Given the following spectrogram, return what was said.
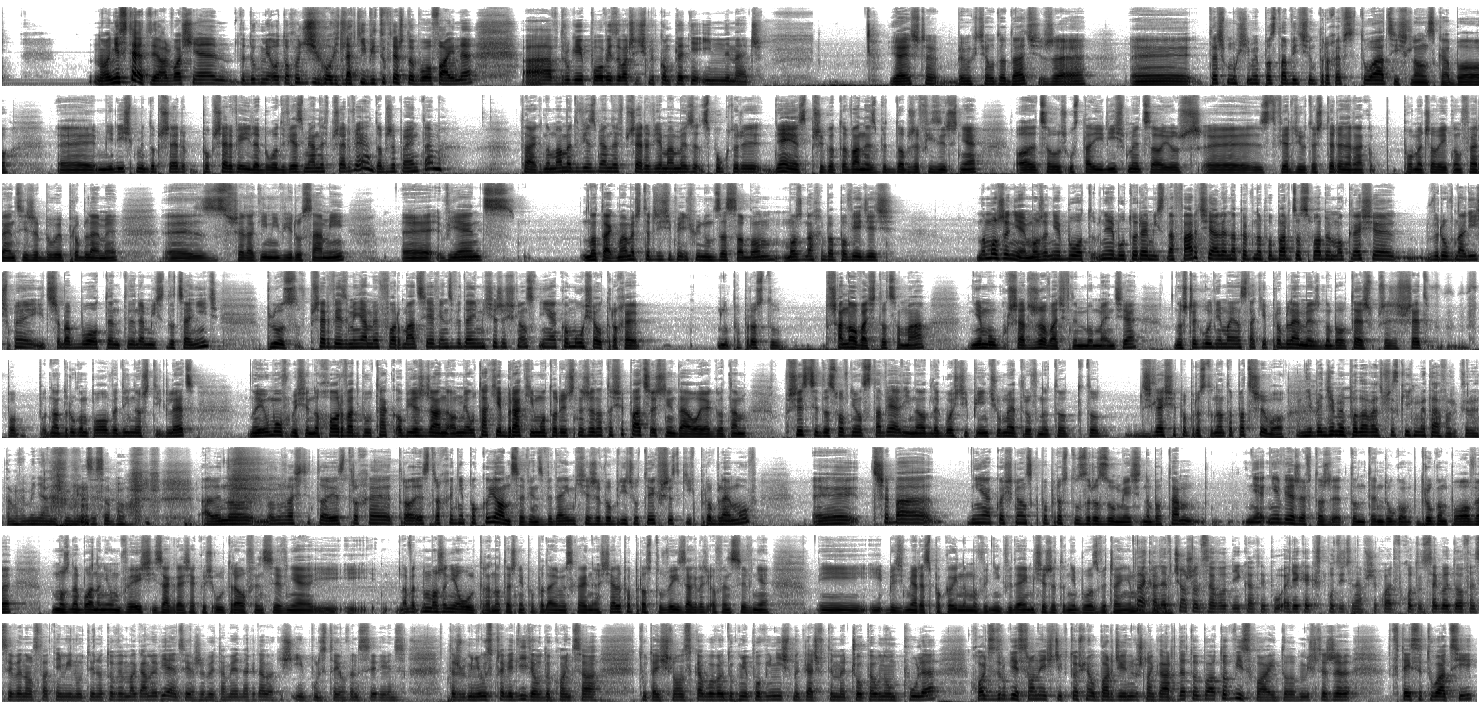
No niestety, ale właśnie według mnie o to chodziło i dla kibiców też to było fajne, a w drugiej połowie zobaczyliśmy kompletnie inny mecz. Ja jeszcze bym chciał dodać, że yy, też musimy postawić się trochę w sytuacji Śląska, bo yy, mieliśmy do przerw po przerwie ile było? Dwie zmiany w przerwie? Dobrze pamiętam? Tak, no mamy dwie zmiany w przerwie, mamy zespół, który nie jest przygotowany zbyt dobrze fizycznie, co już ustaliliśmy, co już y, stwierdził też trener na pomeczowej konferencji, że były problemy y, z wszelakimi wirusami, y, więc no tak, mamy 45 minut za sobą, można chyba powiedzieć, no może nie, może nie, było, nie był to remis na farcie, ale na pewno po bardzo słabym okresie wyrównaliśmy i trzeba było ten, ten remis docenić. Plus w przerwie zmieniamy formację, więc wydaje mi się, że Śląsk niejako musiał trochę no, po prostu szanować to, co ma. Nie mógł szarżować w tym momencie. No szczególnie mając takie problemy, no bo też przecież wszedł w, w, na drugą połowę Dino Stiglec, no i umówmy się, no Chorwat był tak objeżdżany, on miał takie braki motoryczne, że na to się patrzeć nie dało, jak go tam wszyscy dosłownie odstawiali na odległości 5 metrów, no to, to źle się po prostu na to patrzyło. Nie będziemy podawać wszystkich metafor, które tam wymienialiśmy między sobą. Ale no, no właśnie to jest trochę, to jest trochę niepokojące, więc wydaje mi się, że w obliczu tych wszystkich problemów yy, trzeba niejako Śląsk po prostu zrozumieć, no bo tam nie, nie wierzę w to, że tę drugą, drugą połowę można było na nią wyjść i zagrać jakoś ultra ofensywnie i, i nawet no może nie ultra, no też nie popadajmy w skrajności, ale po prostu wyjść, zagrać ofensywnie i, i być w miarę spokojnym o wynik. Wydaje mi się, że to nie było zwyczajnie tak, możliwe. Tak, ale wciąż od zawodnika typu Erik Exposito na przykład wchodzącego do ofensywy na ostatnie minuty, no to wymagamy więcej, żeby tam jednak dał jakiś impuls tej ofensywie, więc też bym nie usprawiedliwiał do końca tutaj Śląska, bo według mnie powinniśmy grać w tym meczu pełną pulę, choć z drugiej strony, jeśli ktoś miał bardziej nóż na gardę, to była to Wisła i to myślę, że w tej sytuacji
